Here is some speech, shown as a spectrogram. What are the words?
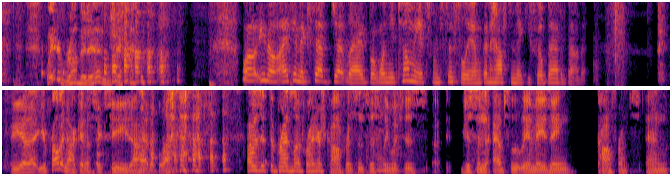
Way to rub it in, Jen. well, you know, I can accept jet lag, but when you tell me it's from Sicily, I'm going to have to make you feel bad about it. Yeah, that, you're probably not going to succeed. I had a blast. I was at the Bread Loaf Writers Conference in Sicily, which is uh, just an absolutely amazing conference, and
